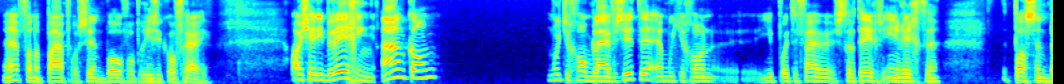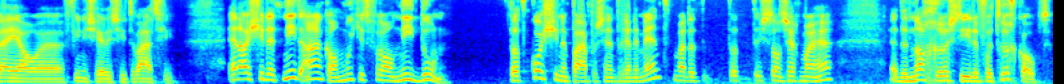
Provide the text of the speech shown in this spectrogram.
Hè, van een paar procent bovenop risicovrij. Als jij die beweging aan kan, moet je gewoon blijven zitten en moet je gewoon eh, je portefeuille strategisch inrichten, passend bij jouw uh, financiële situatie. En als je het niet aan kan, moet je het vooral niet doen dat kost je een paar procent rendement. Maar dat, dat is dan zeg maar hè, de nachtrust die je ervoor terugkoopt.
